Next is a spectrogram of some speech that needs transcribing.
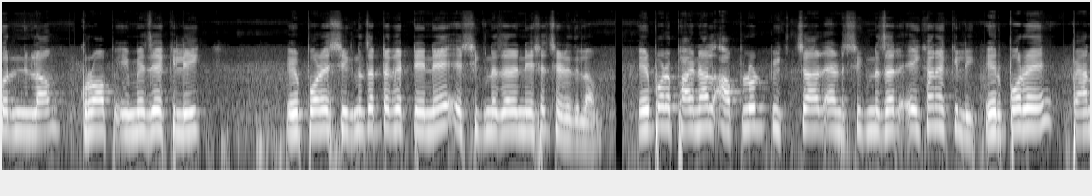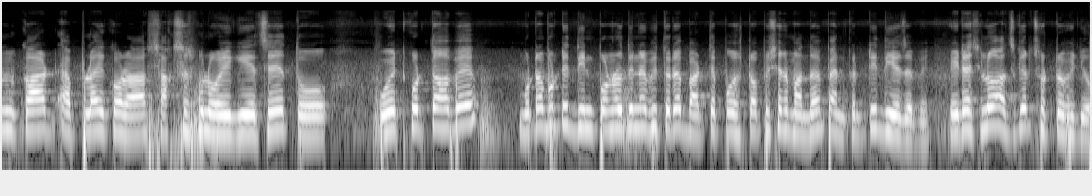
করে নিলাম। ক্রপ ইমেজে ক্লিক। এরপরে সিগনেচারটাকে টেনে এই সিগনেচারে নিয়ে এসে ছেড়ে দিলাম। এরপরে final upload picture and signature এইখানে ক্লিক। এরপরে প্যান কার্ড অ্যাপ্লাই করা সাকসেসফুল হয়ে গিয়েছে। তো ওয়েট করতে হবে। মোটামুটি দিন পনেরো দিনের ভিতরে বাড়িতে পোস্ট অফিসের মাধ্যমে প্যান কার্ডটি দিয়ে যাবে। এটা ছিল আজকের ছোট্ট ভিডিও।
